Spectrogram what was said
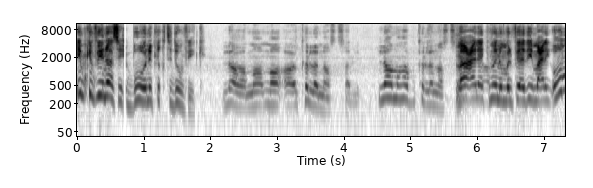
يمكن في ناس يحبونك يقتدون فيك. لا ما ما كل الناس تصلي. لا ما هو بكل الناس تصلي. ما عليك منهم الفئة ذي ما عليك. وهم.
